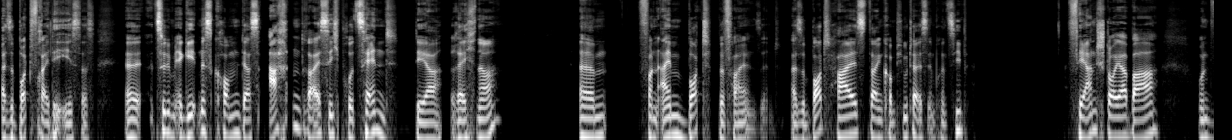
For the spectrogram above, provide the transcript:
also botfrei.de ist das, äh, zu dem Ergebnis kommen, dass 38 Prozent der Rechner ähm, von einem Bot befallen sind. Also Bot heißt, dein Computer ist im Prinzip fernsteuerbar und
